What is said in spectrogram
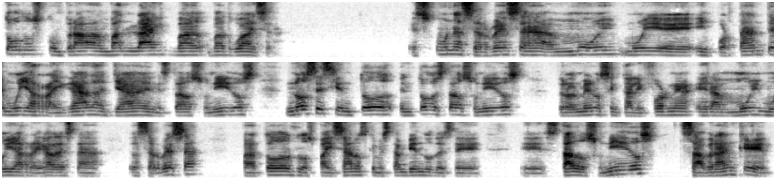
todos compraban Bad Light, Bad, Budweiser. Es una cerveza muy, muy eh, importante, muy arraigada ya en Estados Unidos. No sé si en todo, en todo Estados Unidos, pero al menos en California era muy, muy arraigada esta cerveza. Para todos los paisanos que me están viendo desde eh, Estados Unidos, sabrán que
